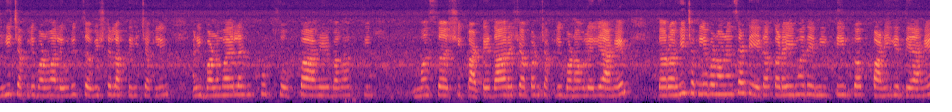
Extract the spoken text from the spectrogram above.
ही चकली बनवायला एवढीच चविष्ट लागते ही चकली. आणि बनवायलाही खूप सोपं आहे. बघा की मस्त अशी काटेदार अशी आपण चकली बनवलेली आहे. तर ही चकली बनवण्यासाठी एका कढईमध्ये मी तीन कप पाणी घेते आहे.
